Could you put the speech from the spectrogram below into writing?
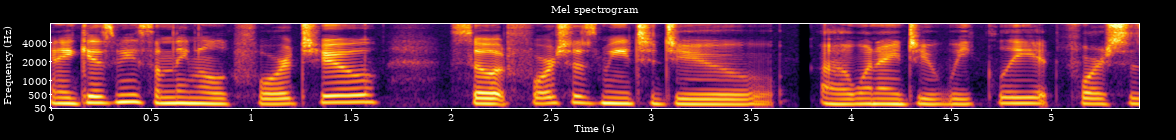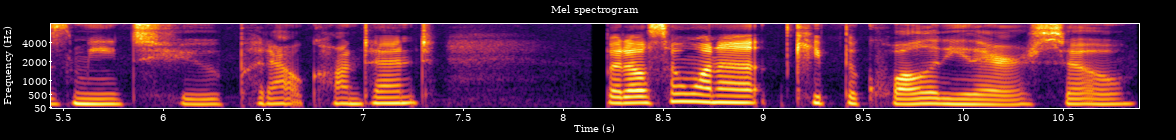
and it gives me something to look forward to. So it forces me to do, uh, when I do weekly, it forces me to put out content, but I also want to keep the quality there. So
